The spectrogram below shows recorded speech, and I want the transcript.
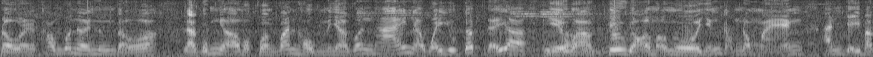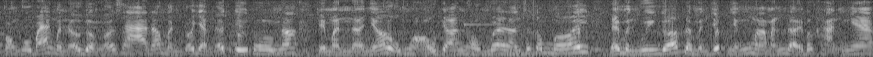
đồ này không có nơi nương tựa là cũng nhờ một phần của anh Hùng nhờ của anh Thái nè quay YouTube để ờ, nhiều mà kêu gọi mọi người những cộng đồng mạng anh chị bà con cô bác mình ở gần ở xa đó mình có dành ít yêu thương đó thì mình à, nhớ ủng hộ cho anh Hùng với anh sức sống mới để mình quyên góp để mình giúp những mảnh đời bất hạnh nha.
